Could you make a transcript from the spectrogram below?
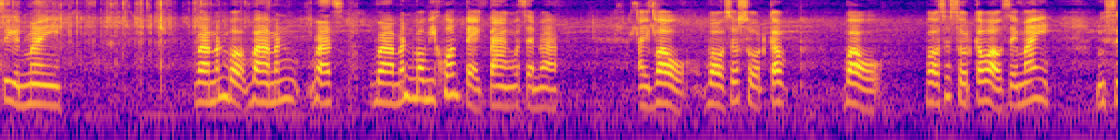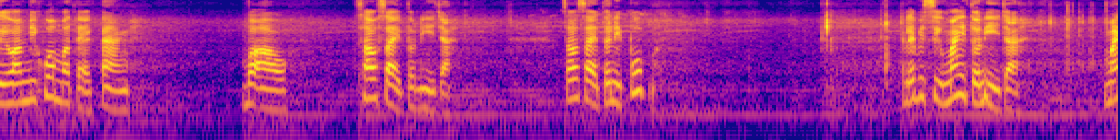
ซื้ออันใหม่ว่ามันบอกว่ามันว่าว่ามันบ่มีความแตกต่างว่าซั่นว่า ไอ้เว้าเว้าสดๆกับเว้าเว้าสดๆกับเว้าใส่ไม้รู้สึกว่ามีความบ่แตกต่างบ่เอาเช้าใส่ตัวนี้จ้ะเช้าใส่ตัวนี้ปุ๊บก็เลยไปซื้อไม้ตัวนี้จ้ะไม้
